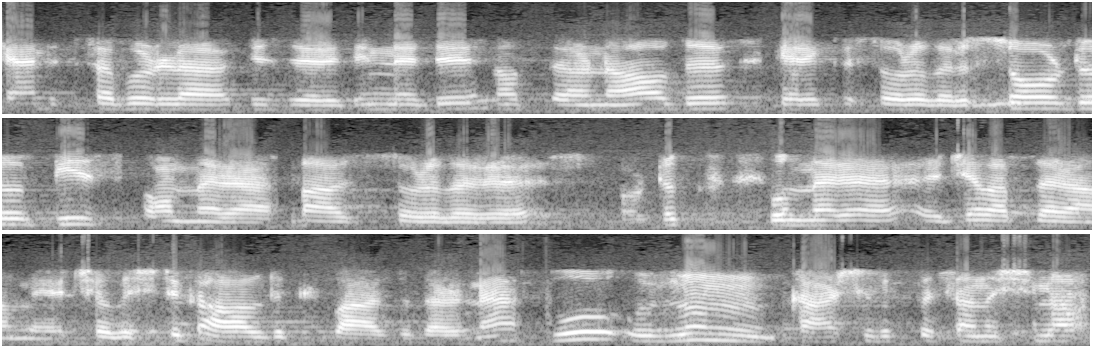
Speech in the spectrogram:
Kendisi sabırla bizleri dinledi, notlarını aldı, gerekli soruları sordu. Biz onlara bazı soruları sorduk. Bunlara e, cevaplar almaya çalıştık, aldık bazılarına. Bu uzun karşılıklı tanışma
